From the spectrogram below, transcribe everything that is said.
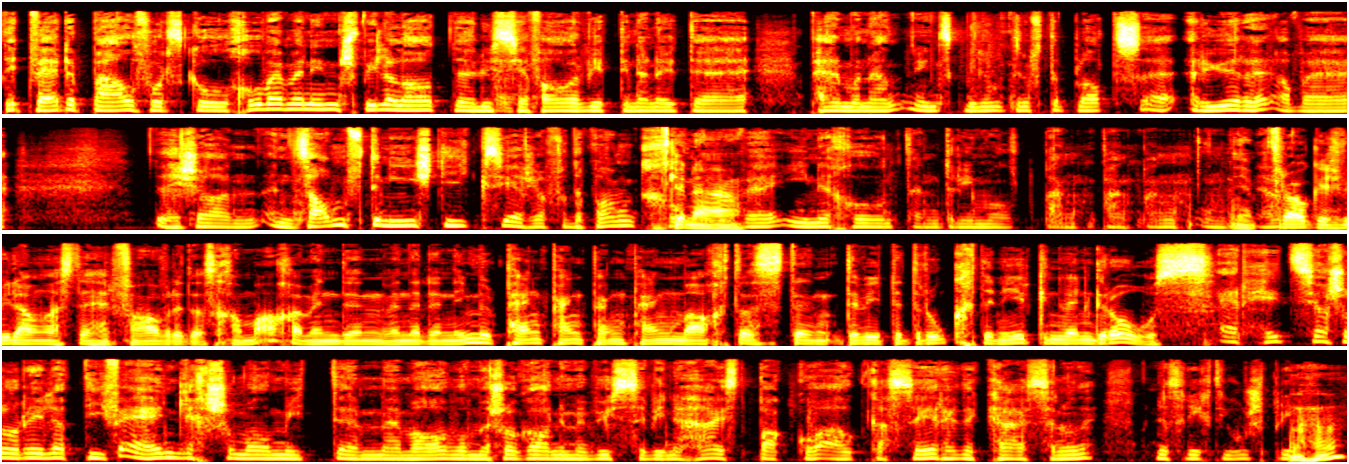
dort der Ball vor das Goal kommen, wenn man ihn spielen lässt. Lucien Favre wird ihn auch nicht äh, permanent 90 Minuten auf den Platz äh, rühren, aber das war ja ein, ein sanfter Einstieg, gewesen. er ist ja von der Bank genau. reingekommen und dann dreimal bang, bang, bang. Und, ja, die Frage ist, wie lange der Herr Favre das kann machen kann. Wenn, dann, wenn er dann immer peng, peng, peng, peng macht, das, dann, dann wird der Druck dann irgendwann gross. Er hat es ja schon relativ ähnlich schon mal mit ähm, Mann, wo wir schon gar nicht mehr wissen, wie er heisst. Paco Alcacer hat er geheißen, oder? Wenn ich das richtig ausspreche. Mhm,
